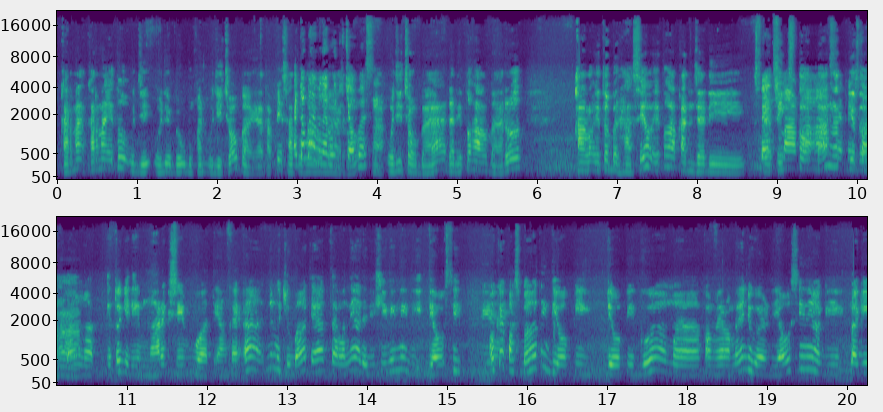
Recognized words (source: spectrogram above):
Karena karena itu uji uji bukan uji coba ya tapi satu Itu hal benar-benar baru. uji coba sih. Nah, uji coba dan itu hal baru kalau itu berhasil itu akan jadi stepping benchmark stone ah, banget stepping gitu stone ha. banget itu jadi menarik sih buat yang kayak ah ini lucu banget ya talentnya ada di sini nih di, di Aussie Iya. Oke pas banget nih DOP DOP gue sama kameramennya juga di Aussie nih lagi lagi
